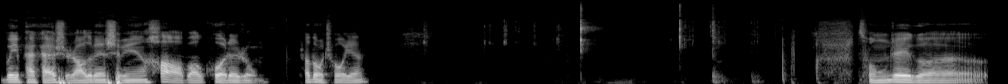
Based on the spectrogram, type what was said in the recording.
微拍开始，然后这边视频号，包括这种，稍等我抽个烟。从这个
